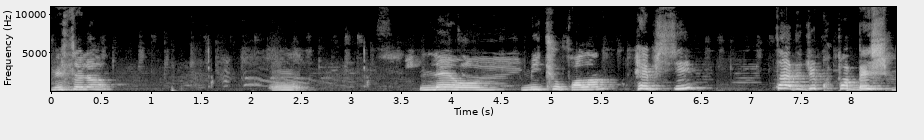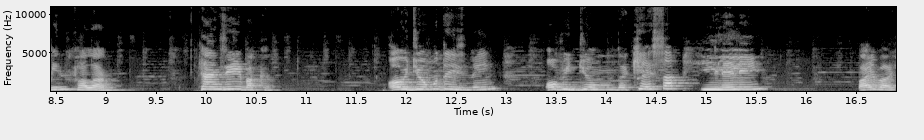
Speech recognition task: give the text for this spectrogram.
Mesela e, Leon, Micho falan hepsi sadece kupa 5000 falan. Kendinize iyi bakın. O videomu da izleyin. O videomdaki hesap hileli. Bay bay.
